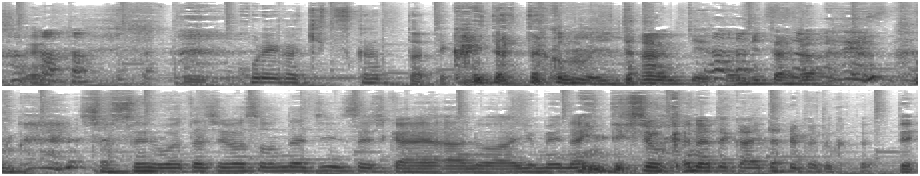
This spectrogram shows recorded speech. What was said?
すねうん これがきつかったって書いてあった子もいたアンケート見たら 所詮私はそんな人生しかあの歩めないんでしょうかなって書いてあることがあってい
